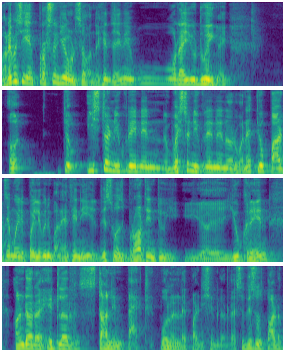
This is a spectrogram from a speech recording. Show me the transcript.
भनेपछि यहाँ प्रश्न के उठ्छ भनेदेखि चाहिँ नि वाट आर यु डुइङ है। अब त्यो इस्टर्न युक्रेनियन वेस्टर्न युक्रेनियनहरू भने त्यो पार्ट चाहिँ मैले पहिले पनि भनेको थिएँ नि this was brought in to Ukraine under a Hitler Stalin pact पोल्यान्डलाई पार्टिसन गर्दा. So this was part of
